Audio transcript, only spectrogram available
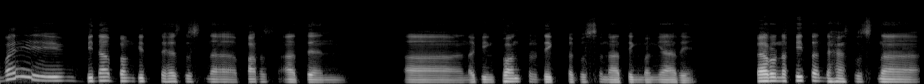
may binabanggit si Jesus na para sa atin ah, naging contradict sa gusto nating mangyari. Pero nakita ni Jesus na,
